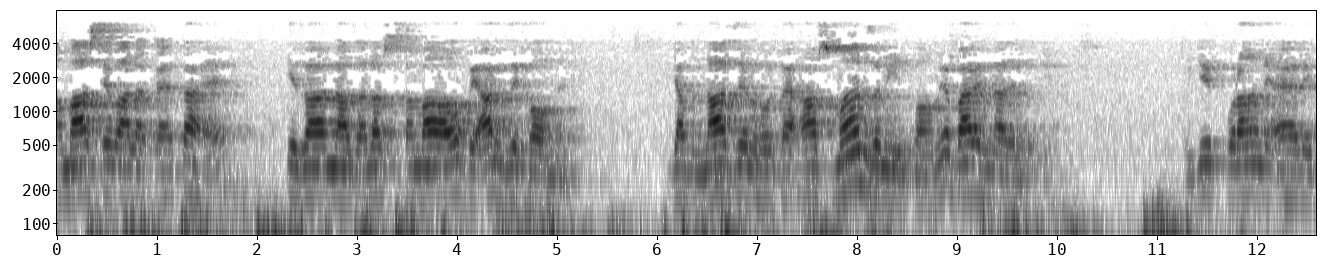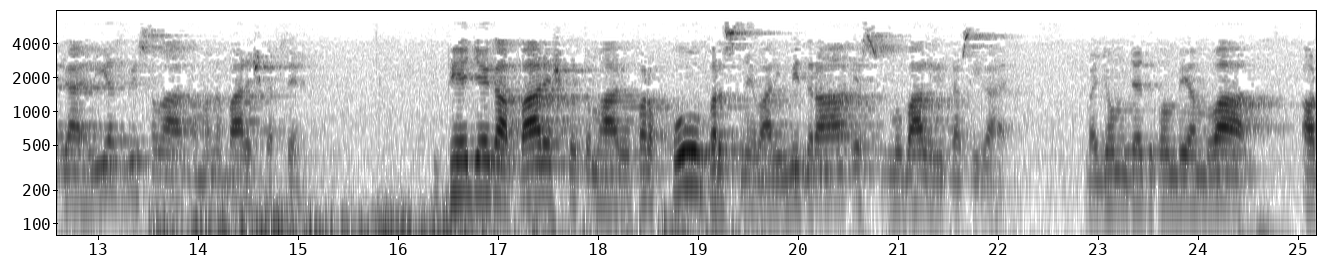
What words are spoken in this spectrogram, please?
ہماسے والا کہتا ہے نازل سماؤ بے عرض قوم۔ جب نازل ہوتا ہے آسمان زمین قوم یا بارش نازل ہوتی ہے۔ یہ پرانے اہل جاہلیت بھی سما کا من بارش کرتے ہیں۔ بھیجے گا بارش کو تمہارے اوپر خوب برسنے والی مدرا اس مبالغ کا سیگا ہے۔ بھائی جم جد کم بھی اموال اور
